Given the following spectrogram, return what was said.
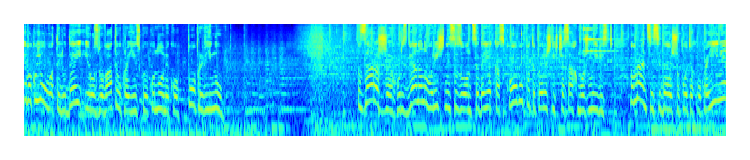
евакуйовувати людей і розвивати українську економіку попри війну. Зараз же у різдвяно-новорічний сезон це дає казкову по теперішніх часах можливість. Вранці сідаєш у потяг в Україні,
